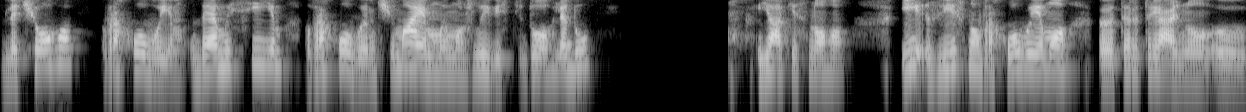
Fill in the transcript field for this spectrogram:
для чого, враховуємо, де ми сіємо, враховуємо, чи маємо ми можливість догляду якісного. І, звісно, враховуємо е, територіальну,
